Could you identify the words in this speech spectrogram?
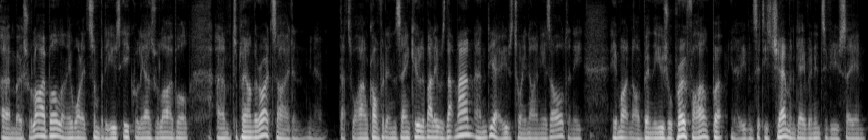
uh, most reliable, and they wanted somebody who's equally as reliable um, to play on the right side. And you know that's why I'm confident in saying Koulibaly was that man. And yeah, he was 29 years old, and he he might not have been the usual profile, but you know, even City's chairman gave an interview saying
